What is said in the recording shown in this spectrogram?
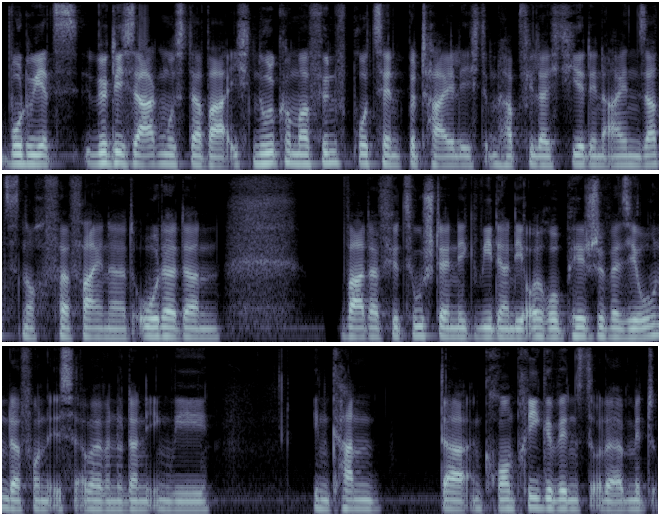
wo du jetzt wirklich sagen musst, da war ich 0,5 Prozent beteiligt und habe vielleicht hier den einen Satz noch verfeinert oder dann war dafür zuständig, wie dann die europäische Version davon ist. Aber wenn du dann irgendwie in Cannes da ein Grand Prix gewinnst oder mit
